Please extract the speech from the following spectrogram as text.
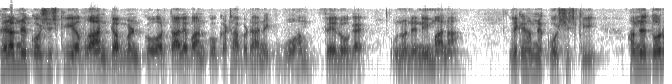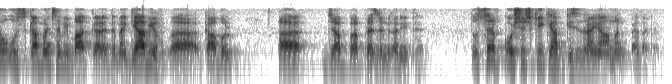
फिर हमने कोशिश की अफगान गवर्नमेंट को और तालिबान को इकट्ठा बैठाने की, वो हम फेल हो गए, उन्होंने नहीं माना। लेकिन हमने कोशिश की, हमने दोनों उस गवर्नमेंट से भी बात कर रहे थे। मैं गया भी काबुल जब प्रेसिडेंट गनी थे। तो सिर्फ़ कोशिश की कि हम किसी तरह यहाँ अमन पैदा करें।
